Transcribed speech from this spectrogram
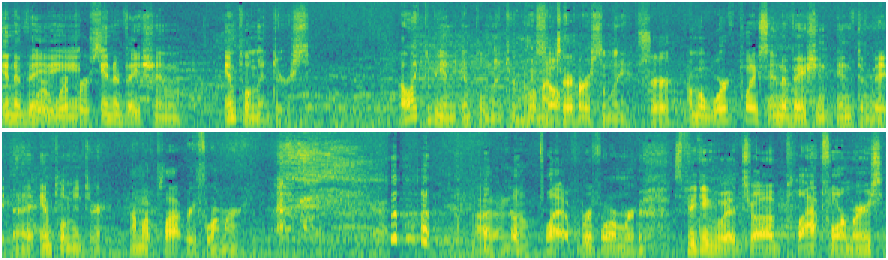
innovating innovation implementers? I like to be an implementer, myself personally. Sure. I'm a workplace innovation intova- uh, implementer. I'm a plot reformer. I don't know. platformer. Speaking of which, uh, platformers,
